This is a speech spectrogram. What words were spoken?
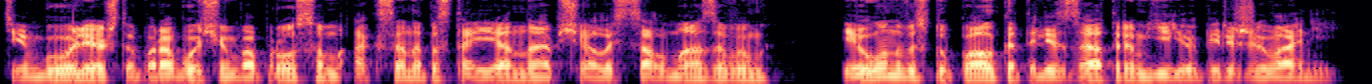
Тем более, что по рабочим вопросам Оксана постоянно общалась с Алмазовым, и он выступал катализатором ее переживаний.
